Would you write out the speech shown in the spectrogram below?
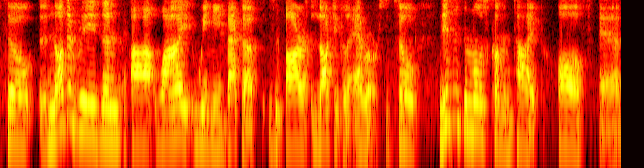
So another reason uh, why we need backups are logical errors. So this is the most common type of uh,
